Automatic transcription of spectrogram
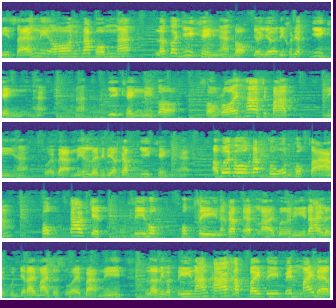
มีแสงนีออนครับผมนะ แล้วก็ยี่เข่งฮะดอกเยอะๆนี่เขาเรียกยี่เข่งฮะนะยี่เข่งนี่ก็ 250 บาทนี่ฮะสวยแบบนี้เลยทีเดียวครับยี่เข่งฮะเอาเบอร์โทรครับ 063 697 4664 นะครับแอดไลน์เบอร์นี้ได้เลยคุณจะได้ไม้สวยๆแบบนี้ แล้วนี่ก็ตีน้ำค้างครับ ใบตีเป็นไม้แดด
